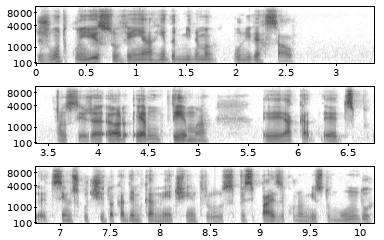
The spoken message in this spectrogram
Junto com isso, vem a renda mínima universal, ou seja, era, um tema é, é, sendo discutido academicamente entre os principais economistas do mundo,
